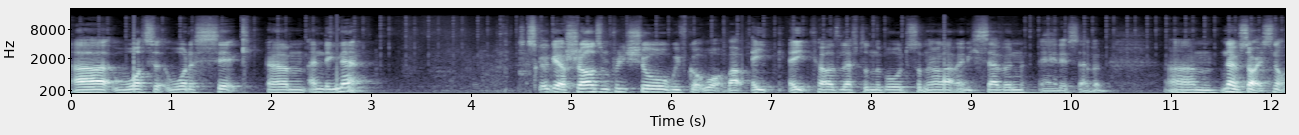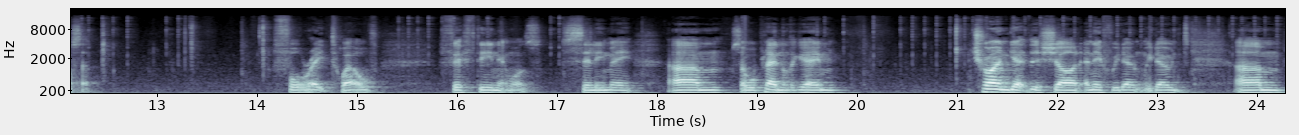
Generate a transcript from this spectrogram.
Uh, what a, what a sick um, ending there. Let's go get our shards. I'm pretty sure we've got what about eight eight cards left on the board, something like that. Maybe seven. Yeah, it is seven. Um, no, sorry, it's not seven. Four, eight, twelve, fifteen. It was silly me. Um, so we'll play another game. Try and get this shard, and if we don't, we don't. Um,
